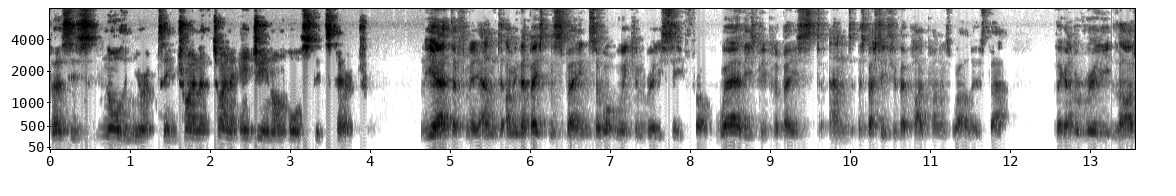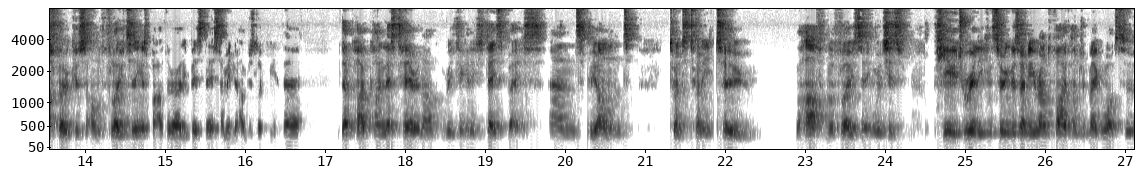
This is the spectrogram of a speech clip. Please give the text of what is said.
versus Northern Europe team trying to trying to edge in on Ørsted's territory. Yeah, definitely. And I mean, they're based in Spain. So what we can really see from where these people are based, and especially through their pipeline as well, is that they're going to have a really large focus on floating as part of their early business. I mean, I'm just looking at their their pipeline list here in our Rethink Energy database, and beyond 2022, half of them are floating, which is huge, really, considering there's only around 500 megawatts of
